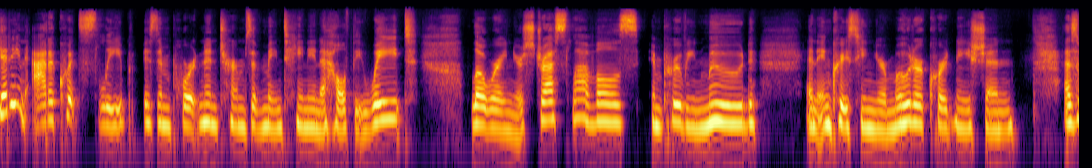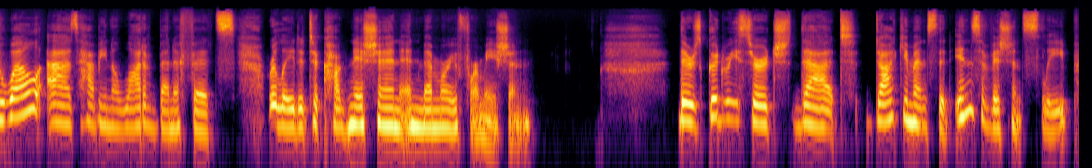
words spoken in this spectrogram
Getting adequate sleep is important in terms of maintaining a healthy weight, lowering your stress levels, improving mood, and increasing your motor coordination, as well as having a lot of benefits related to cognition and memory formation. There's good research that documents that insufficient sleep,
